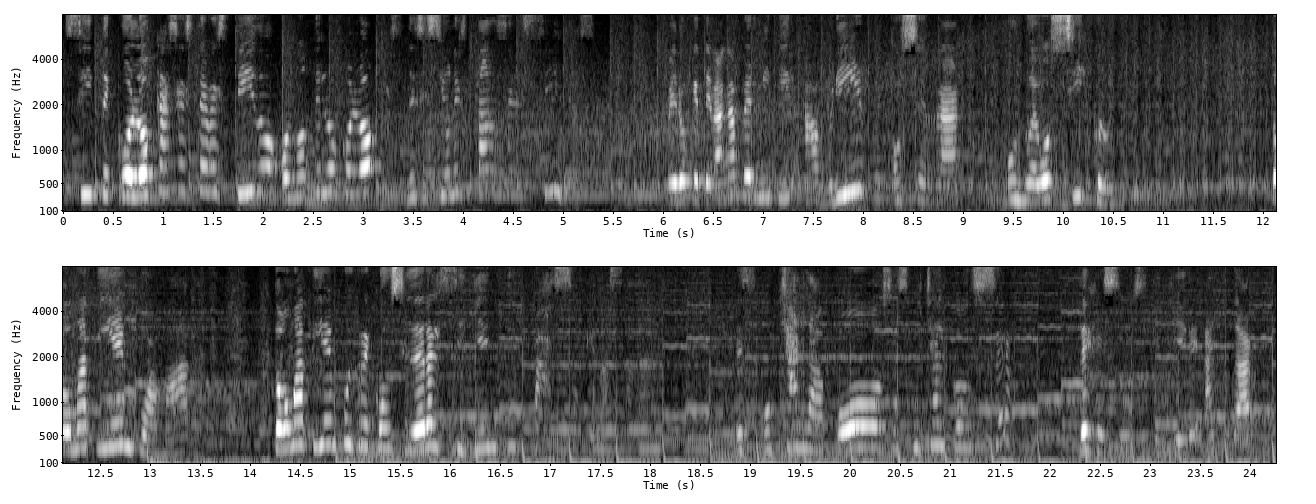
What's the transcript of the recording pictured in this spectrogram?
si te colocas este vestido o no te lo colocas. Decisiones tan sencillas, pero que te van a permitir abrir o cerrar un nuevo ciclo. Toma tiempo, amada. Toma tiempo y reconsidera el siguiente paso que vas a dar. Escucha la voz, escucha el consejo de Jesús que quiere ayudarte.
